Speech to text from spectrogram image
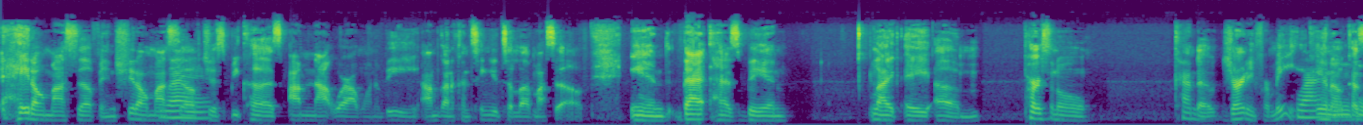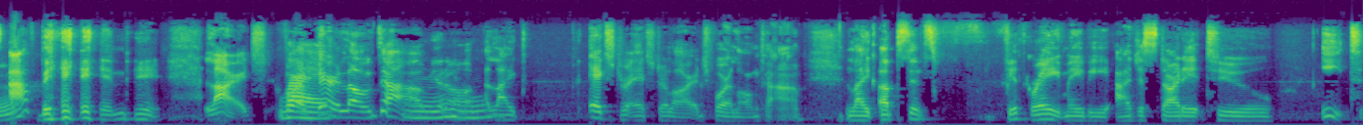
hate on myself and shit on myself right. just because I'm not where I want to be. I'm gonna continue to love myself, and that has been like a um personal kind of journey for me, right. you know, because mm-hmm. I've been large for right. a very long time, mm-hmm. you know, mm-hmm. like extra, extra large for a long time. Like up since fifth grade, maybe, I just started to eat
